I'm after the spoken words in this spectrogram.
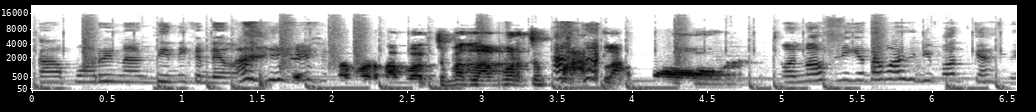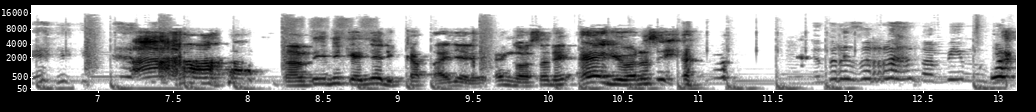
laporin nanti nih ke lapor lapor cepat lapor cepat lapor Mohon maaf nih kita masih di podcast nih. nanti ini kayaknya di cut aja deh eh nggak usah deh eh gimana sih Ya, Terserah tapi mungkin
